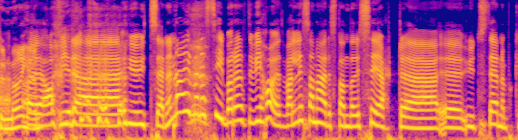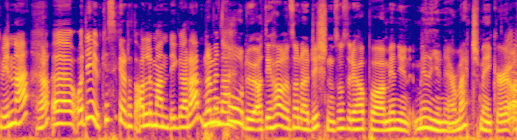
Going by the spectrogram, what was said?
Sunnmøringen? uh, A4-utseendet. Nei, men jeg sier bare at vi har et veldig sånn her standardisert uh, utseende på kvinner. Ja. Uh, og det er jo ikke sikkert at alle menn digger den. Nei, men Tror du at de har en sånn audition sånn som de har på Million, Millionaire Matchmaker? Ja,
